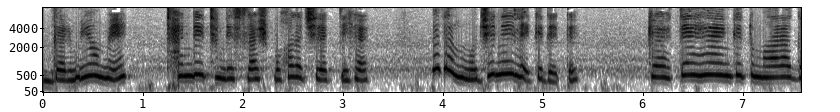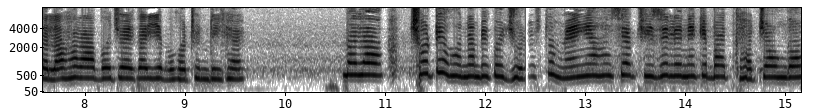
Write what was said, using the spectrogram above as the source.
गर्मियों में ठंडी ठंडी स्लश बहुत अच्छी लगती है। मगर मुझे नहीं लेके देते। कहते हैं कि तुम्हारा गला खराब हो जाएगा, ये बहुत ठंडी है। भला, छोटे होना भी कोई ज़रूरत दोस्तों, मैं यहाँ से अब चीज़ें लेने के बाद घर जाऊँगा।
